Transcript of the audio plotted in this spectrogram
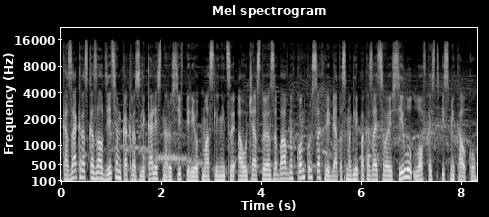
Казак рассказал детям, как развлекались на Руси в период Масленицы, а участвуя в забавных конкурсах, ребята смогли показать свою силу, ловкость и смекалку.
